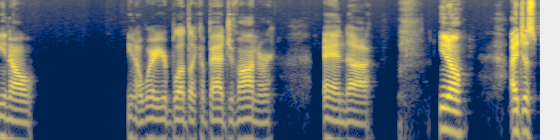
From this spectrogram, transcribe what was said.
you know, you know, wear your blood like a badge of honor. And uh you know, I just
